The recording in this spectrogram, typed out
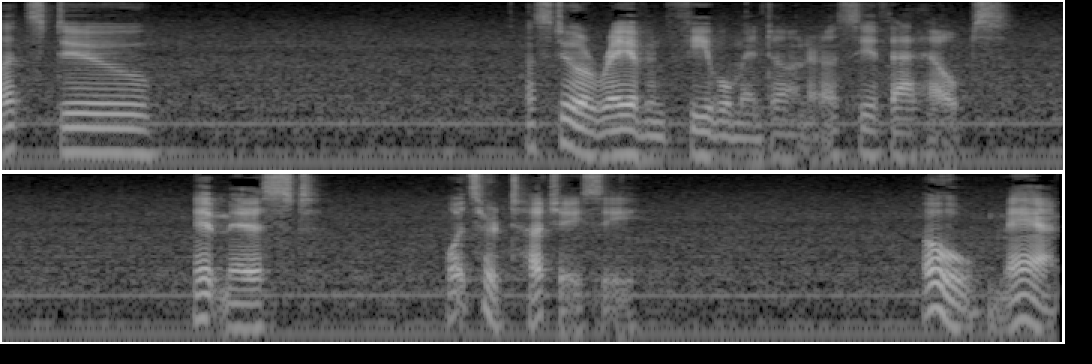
let's do. Let's do a ray of enfeeblement on her. Let's see if that helps. It missed. What's her touch AC? Oh, man.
